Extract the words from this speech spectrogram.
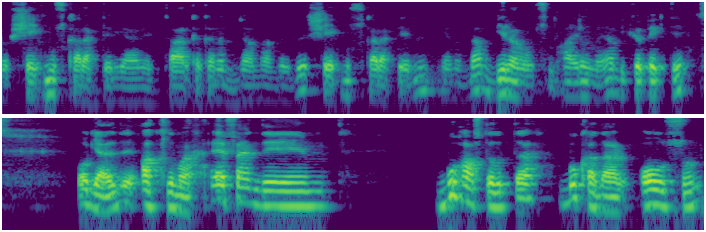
o Şehmus karakteri yani Tarık Akan'ın canlandırdığı Şehmus karakterinin yanından bir an olsun ayrılmayan bir köpekti. O geldi aklıma. Efendim bu haftalıkta bu kadar olsun.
